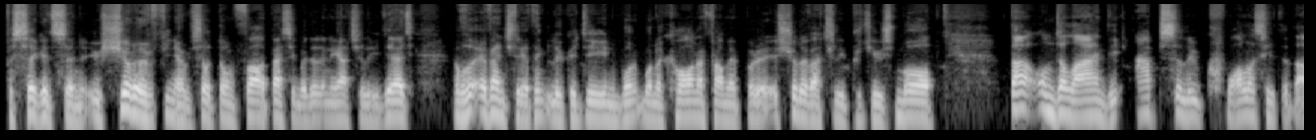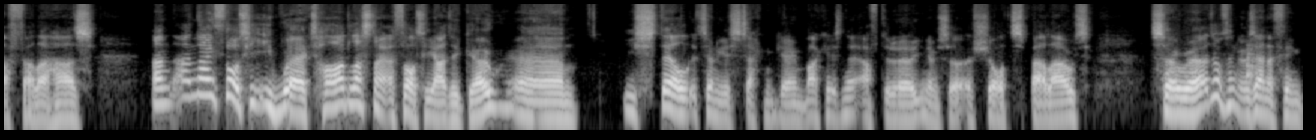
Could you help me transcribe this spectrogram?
for Sigurdsson, who should have you know sort of done far better with it than he actually did. Eventually, I think Lucas Digne won, won a corner from it, but it should have actually produced more. That underlined the absolute quality that that fella has. And, and I thought he, he worked hard last night. I thought he had a go. Um, he's still it's only his second game back, isn't it? After a you know sort of short spell out, so uh, I don't think there was anything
